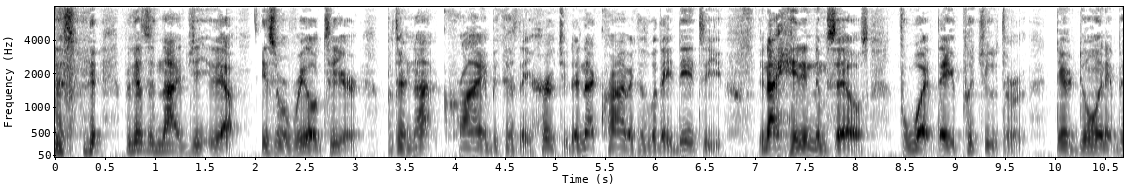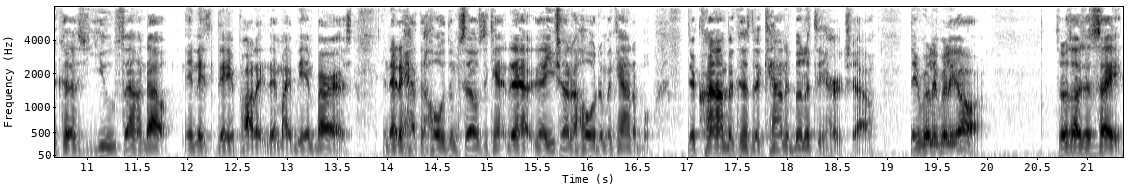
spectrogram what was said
because it's not. Yeah, it's a real tear, but they're not crying because they hurt you. They're not crying because what they did to you. They're not hitting themselves for what they put you through. They're doing it because you found out, and they probably they might be embarrassed, and now they have to hold themselves accountable. Now, now you're trying to hold them accountable. They're crying because the accountability hurts y'all. They really, really are. So that's what I just say.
